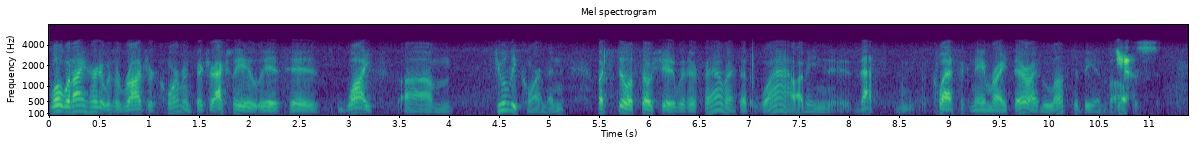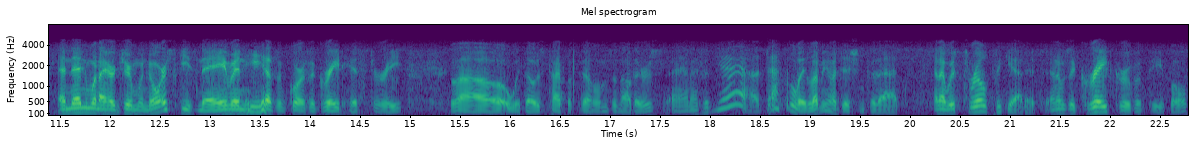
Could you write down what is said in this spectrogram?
Well, when I heard it was a Roger Corman picture, actually it was his wife, um, Julie Corman, but still associated with her family. I thought, wow, I mean, that's a classic name right there. I'd love to be involved. Yes. And then when I heard Jim Wynorski's name, and he has, of course, a great history uh, with those type of films and others, and I said, yeah, definitely, let me audition for that. And I was thrilled to get it. And it was a great group of people,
